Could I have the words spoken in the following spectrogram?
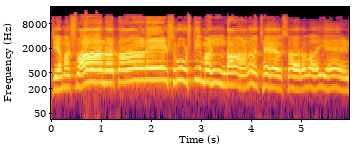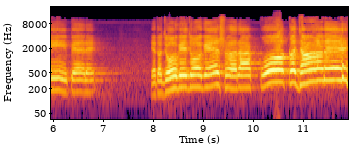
જેમ શ્વાન તાણે, સૃષ્ટિ મંડાણ છે સર્વ એણી પેરે. એ તો જોગી જોગેશ્વરા કોક જાણે,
